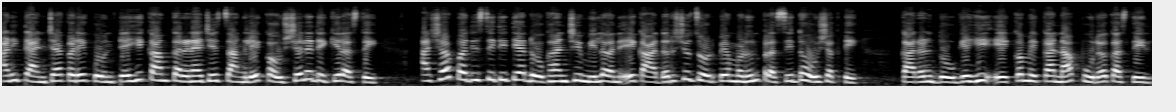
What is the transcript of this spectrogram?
आणि त्यांच्याकडे कोणतेही काम करण्याचे चांगले कौशल्य देखील असते. अशा परिस्थितीत या दोघांचे मिलन एक आदर्श जोडपे म्हणून प्रसिद्ध होऊ शकते कारण दोघेही एकमेकांना पूरक असतील.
